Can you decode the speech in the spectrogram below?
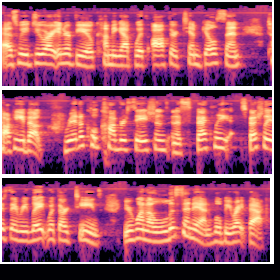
as we do our interview coming up with author Tim Gilson talking about critical conversations and especially, especially as they relate with our teens. You're going to listen in. We'll be right back.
